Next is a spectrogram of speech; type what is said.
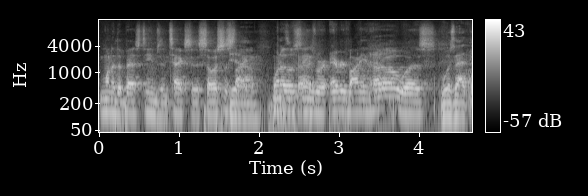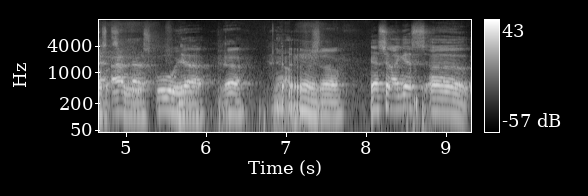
one of the best teams in Texas. So it's just Yeah. like one of those a things where everybody in Hutto was Was at that at school. that school. Yeah, yeah. Yeah. So Yeah, so I guess uh,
